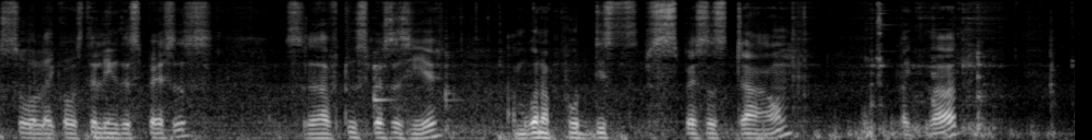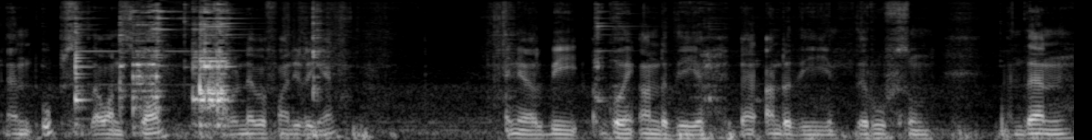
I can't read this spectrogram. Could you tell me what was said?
so like I was telling you the spaces so I have two spaces here. I'm gonna put these spaces down like that. And oops that one's gone. I'll never find it again. And I'll be going under the uh, under the the roof soon. And then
